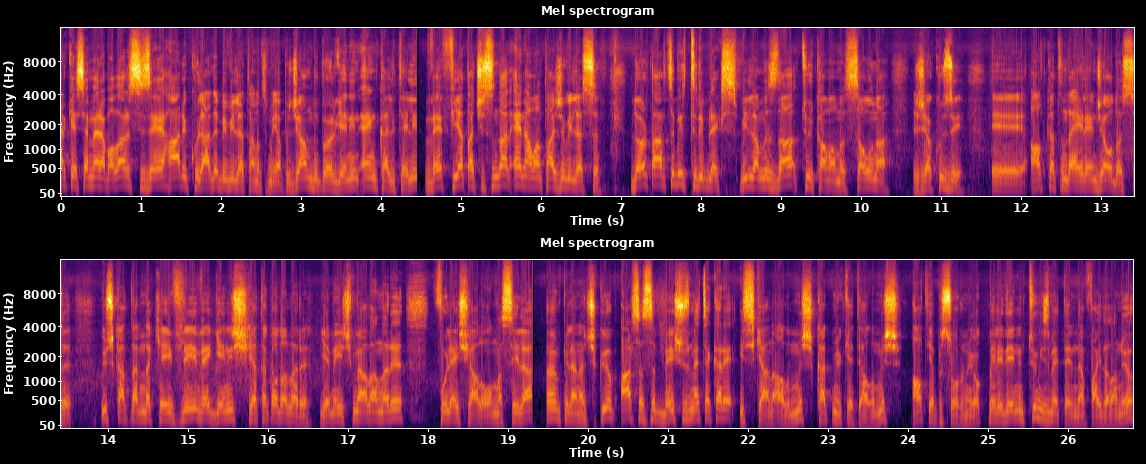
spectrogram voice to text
Herkese merhabalar. Size harikulade bir villa tanıtımı yapacağım. Bu bölgenin en kaliteli ve fiyat açısından en avantajlı villası. 4 artı bir triplex. Villamızda Türk hamamı, sauna, jacuzzi, e, alt katında eğlence odası, üst katlarında keyifli ve geniş yatak odaları, yeme içme alanları full eşyalı olmasıyla ön plana çıkıyor. Arsası 500 metrekare iskanı alınmış, kat mülkiyeti alınmış. Altyapı sorunu yok. Belediyenin tüm hizmetlerinden faydalanıyor.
